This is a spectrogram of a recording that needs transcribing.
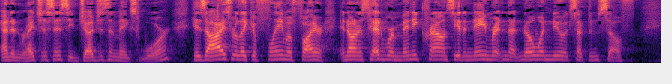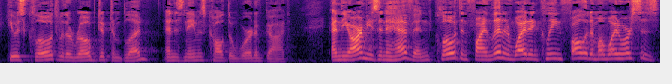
And in righteousness he judges and makes war. His eyes were like a flame of fire, and on his head were many crowns. He had a name written that no one knew except himself. He was clothed with a robe dipped in blood, and his name is called the Word of God. And the armies in heaven, clothed in fine linen, white and clean, followed him on white horses.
